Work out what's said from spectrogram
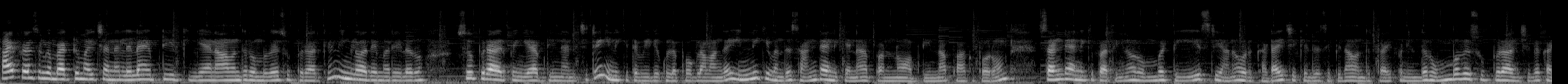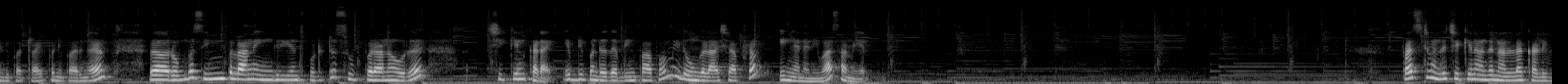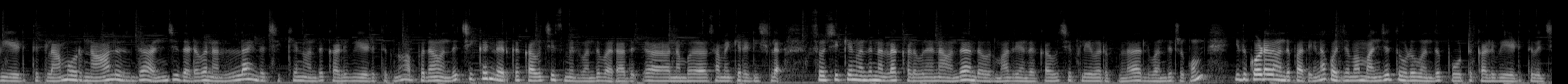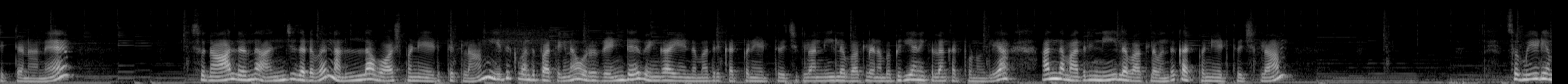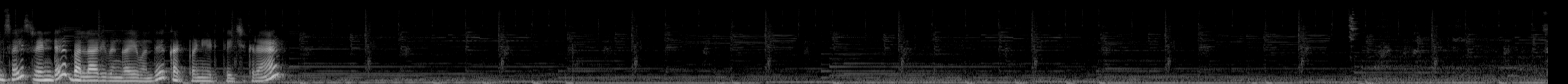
Hi friends welcome back to my channel எல்லாம் எப்படி இருக்கீங்க? நான் வந்து ரொம்பவே சூப்பராக இருக்கேன். நீங்களும் அதே மாதிரி எல்லோரும் சூப்பராக இருப்பீங்க அப்படின்னு நினச்சிட்டு இன்றைக்கி இந்த வீடியோக்குள்ளே போகலாம். வாங்க இன்றைக்கி வந்து சண்டே அன்றைக்கி என்ன பண்ணோம் அப்படின்னா பார்க்க போகிறோம் சண்டே அன்றைக்கி பார்த்தீங்கன்னா ரொம்ப டேஸ்டியான ஒரு கடாய் சிக்கன் ரெசிபி தான் வந்து ட்ரை பண்ணியிருந்தேன். ரொம்பவே சூப்பராக இருந்துச்சுங்க. கண்டிப்பாக ட்ரை பண்ணி பாருங்கள் ரொம்ப சிம்பிளான இன்க்ரீடியன்ஸ் போட்டுட்டு சூப்பரான ஒரு சிக்கன் கடாய். எப்படி பண்ணுறது அப்படின்னு பார்ப்போம். இது உங்கள் ஆஷா ஃப்ரம் எங்கள் நினைவா சமையல். ஃபஸ்ட்டு வந்து சிக்கனை வந்து நல்லா கழுவி எடுத்துக்கலாம். ஒரு நாலுலேருந்து அஞ்சு தடவை நல்லா இந்த சிக்கன் வந்து கழுவி எடுத்துக்கணும். அப்போ தான் வந்து சிக்கனில் இருக்க கவுச்சி ஸ்மெல் வந்து வராது. நம்ம சமைக்கிற டிஷ்ஷில் ஸோ சிக்கன் வந்து நல்லா கழுவுனா வந்து அந்த ஒரு மாதிரி அந்த கவுச்சி ஃப்ளேவர் இருக்குல்ல அது வந்துட்டுருக்கும். இது கூட வந்து பார்த்திங்கன்னா கொஞ்சமாக மஞ்சத்தூள் வந்து போட்டு கழுவி எடுத்து வச்சுக்கிட்டேன் நான். ஸோ நாலுலேருந்து அஞ்சு தடவை நல்லா வாஷ் பண்ணி எடுத்துக்கலாம். இதுக்கு வந்து பார்த்திங்கன்னா ஒரு ரெண்டு வெங்காயம் இந்த மாதிரி கட் பண்ணி எடுத்து வச்சுக்கலாம். நீல வாக்கில் நம்ம பிரியாணிக்கெல்லாம் கட் பண்ணுவோம் இல்லையா? அந்த மாதிரி நீல வாக்கில் வந்து கட் பண்ணி எடுத்து வச்சுக்கலாம். ஸோ மீடியம் சைஸ் ரெண்டு பல்லாரி வெங்காயம் வந்து கட் பண்ணி எடுத்து வச்சுக்கிறேன்.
